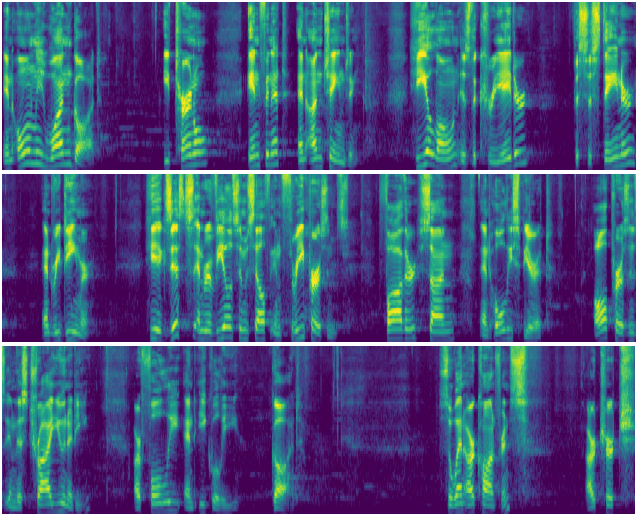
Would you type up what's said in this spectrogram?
in only one God, eternal, infinite, and unchanging. He alone is the creator, the sustainer, and redeemer. He exists and reveals himself in three persons Father, Son, and Holy Spirit. All persons in this triunity are fully and equally God. So when our conference, our church,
